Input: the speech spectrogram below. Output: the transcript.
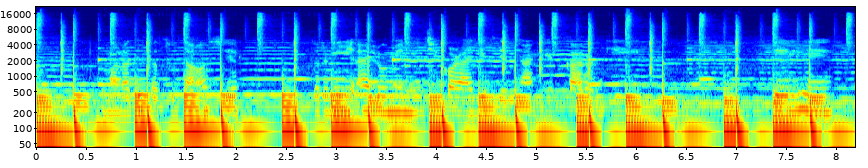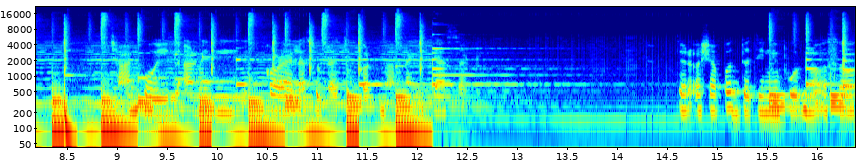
तुम्हाला दिसत सुद्धा असेल. तर मी ॲल्युमिनियमची कळा घेतलेली आहे कारण की तेल हे छान होईल आणि कळायला सुद्धा चिकटणार नाही त्यासाठी. तर अशा पद्धतीने पूर्ण असं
